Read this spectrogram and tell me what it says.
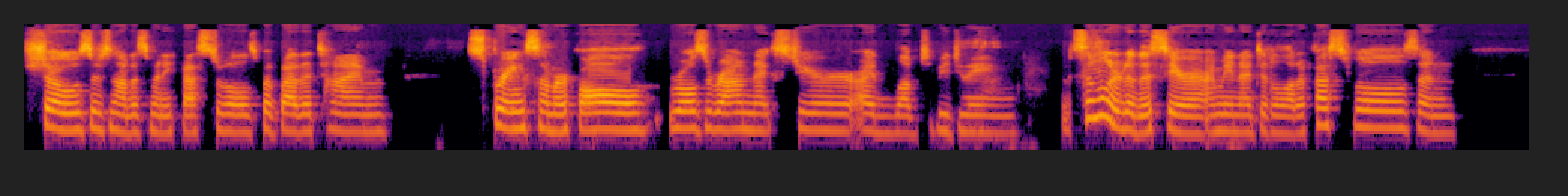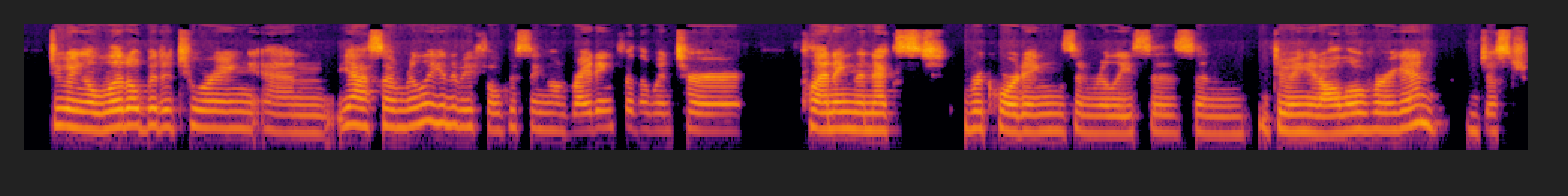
shows. There's not as many festivals, but by the time spring, summer, fall rolls around next year, I'd love to be doing similar to this year. I mean, I did a lot of festivals and doing a little bit of touring. And yeah so i'm really going to be focusing on writing for the winter planning the next recordings and releases and doing it all over again just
